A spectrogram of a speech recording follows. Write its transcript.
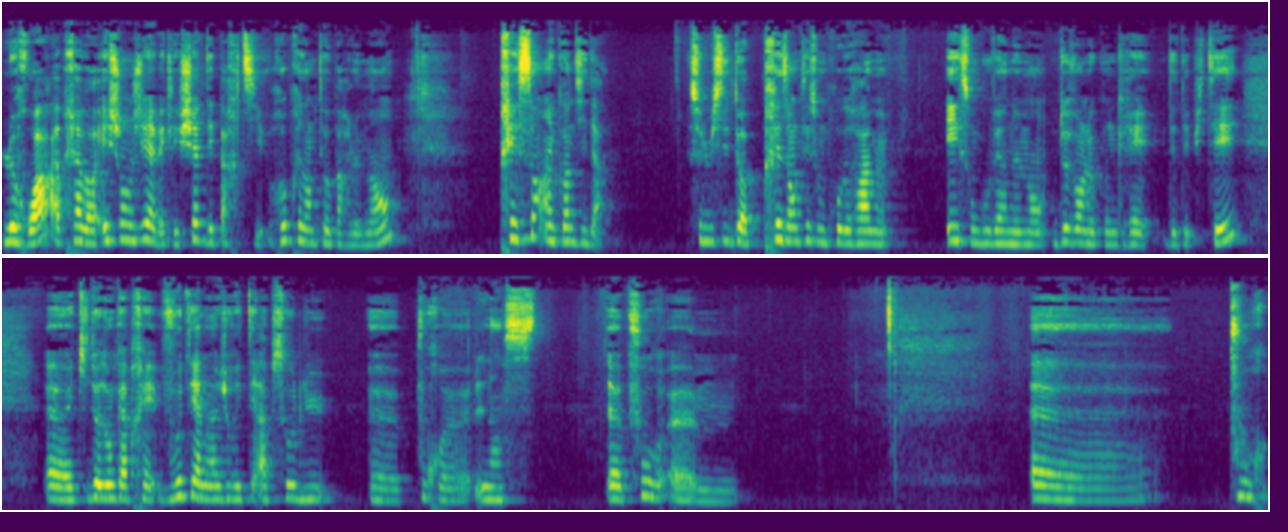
Le roi, après avoir échangé avec les chefs des partis représentés au Parlement, pressent un candidat. Celui-ci doit présenter son programme et son gouvernement devant le Congrès des députés, euh, qui doit donc après voter à la majorité absolue euh, pour euh, pour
